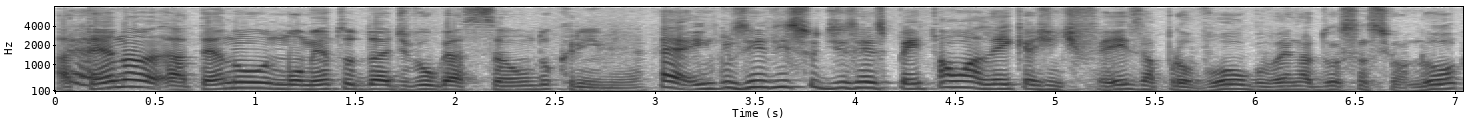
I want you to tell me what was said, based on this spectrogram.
Até, é. no, até no momento da divulgação do crime. Né? É, inclusive isso diz respeito a uma lei que a gente fez, aprovou, o governador sancionou,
